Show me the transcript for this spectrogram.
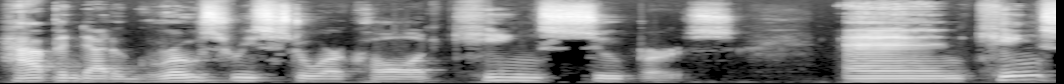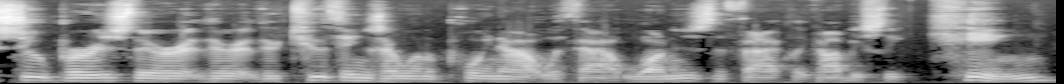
happened at a grocery store called King Soopers. And King Soopers, there, there, there are two things I want to point out with that. One is the fact, like obviously King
